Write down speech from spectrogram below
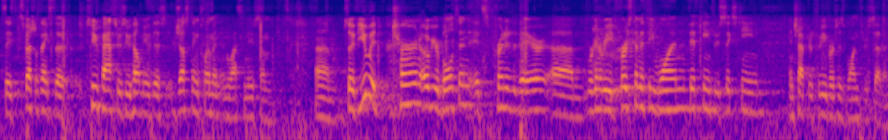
say special thanks to two pastors who helped me with this, Justin Clement and Les Newsom. Um, so if you would turn over your bulletin, it's printed there. Um, we're going to read 1 Timothy 1, 15 through 16, and chapter 3, verses 1 through 7.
